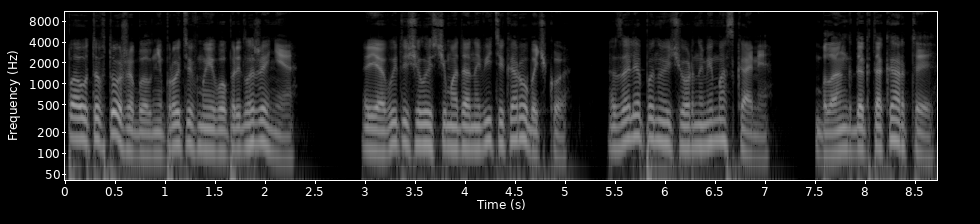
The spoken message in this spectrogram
Паутов тоже был не против моего предложения. Я вытащил из чемодана Вити коробочку, заляпанную черными мазками, бланк доктокарты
